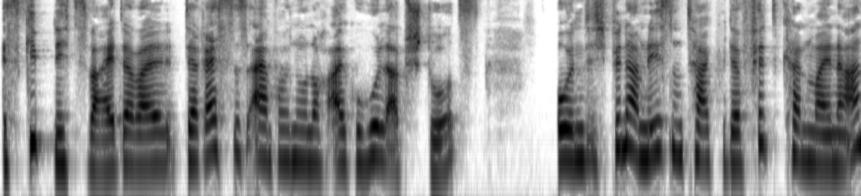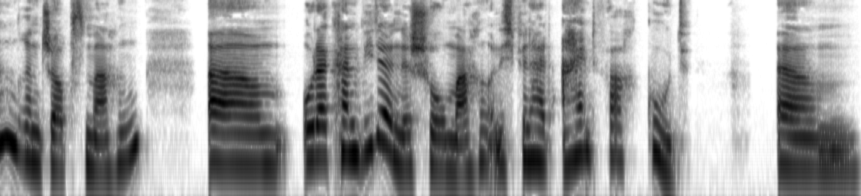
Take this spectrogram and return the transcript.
Es gibt nichts weiter, weil der Rest ist einfach nur noch Alkoholabsturz. Und ich bin am nächsten Tag wieder fit, kann meine anderen Jobs machen ähm, oder kann wieder eine Show machen. Und ich bin halt einfach gut. Ähm,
